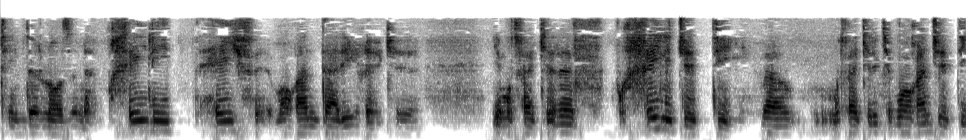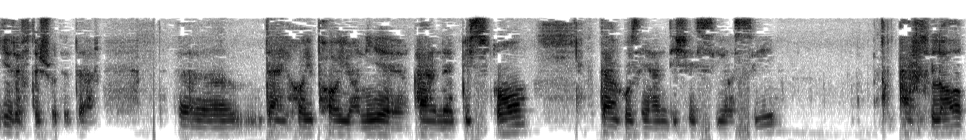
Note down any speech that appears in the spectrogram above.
تیندر لازمه. خیلی حیفه واقعا دریغه که یه متفکر خیلی جدی و متفکری که واقعا جدی گرفته شده در دهه های پایانی قرن بیستم در حوزه اندیشه سیاسی. اخلاق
